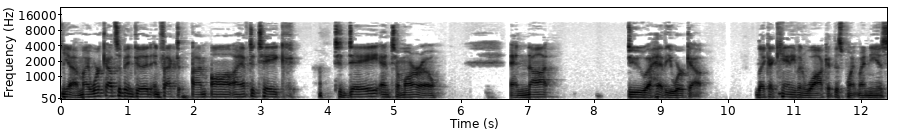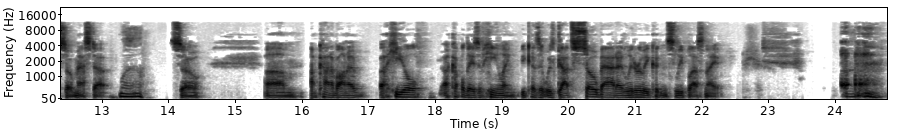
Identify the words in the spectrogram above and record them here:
yeah, my workouts have been good. In fact, I'm on, I have to take today and tomorrow and not do a heavy workout. Like I can't even walk at this point. My knee is so messed up. Wow. So um, I'm kind of on a, a heal, a couple days of healing because it was got so bad I literally couldn't sleep last night.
